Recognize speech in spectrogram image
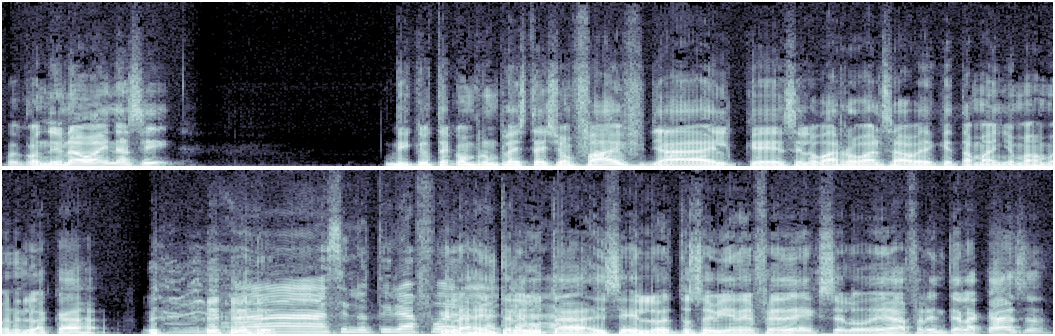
Pues cuando hay una vaina así, de que usted compra un PlayStation 5, ya el que se lo va a robar sabe de qué tamaño más o menos es la caja. ah, si lo tira Que afuera. la gente le caja. gusta, eh, se entonces viene FedEx, se lo deja frente a la casa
